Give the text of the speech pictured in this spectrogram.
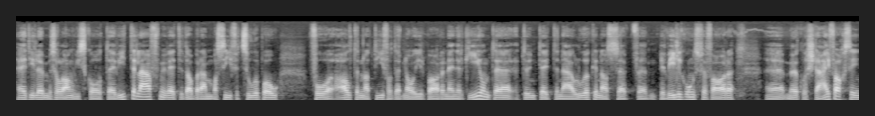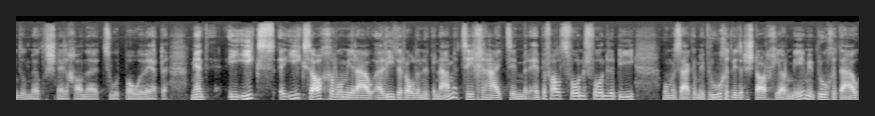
äh, die lassen wir so lange wie es geht äh, weiterlaufen. Wir wollen aber auch einen massiven Zubau von alternativen oder erneuerbaren Energie und äh, dann auch schauen, dass äh, Bewilligungsverfahren äh, möglichst einfach sind und möglichst schnell kann, äh, zugebaut werden. Wir in x, x Sachen, wo wir auch eine Leaderrolle übernehmen. Die Sicherheit sind wir ebenfalls vorne, vorne dabei, wo wir sagen, wir brauchen wieder eine starke Armee, wir brauchen auch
